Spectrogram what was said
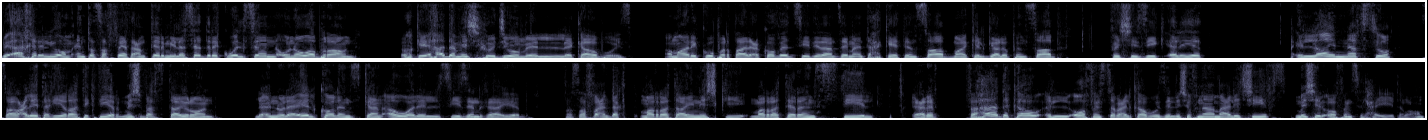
بآخر اليوم أنت صفيت عم ترمي لسيدريك ويلسون ونوا براون. okay؟ هذا مش هجوم الكاوبويز أماري كوبر طالع كوفيد سيدي لامب زي ما أنت حكيت انصاب مايكل جالوب انصاب فيش زيك اليوت ال line نفسه صار عليه تغييرات كثير مش بس تايرون لأنه لايل كولينز كان أول ال season غايب. فصفى عندك مرة تاي نسيكي مرة تيرنس ستيل عرفت؟ فهذا كاو ال offense تبع الكاوبويز اللي شفناه مع التشيفز مش ال offense الحقيقي تبعهم.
